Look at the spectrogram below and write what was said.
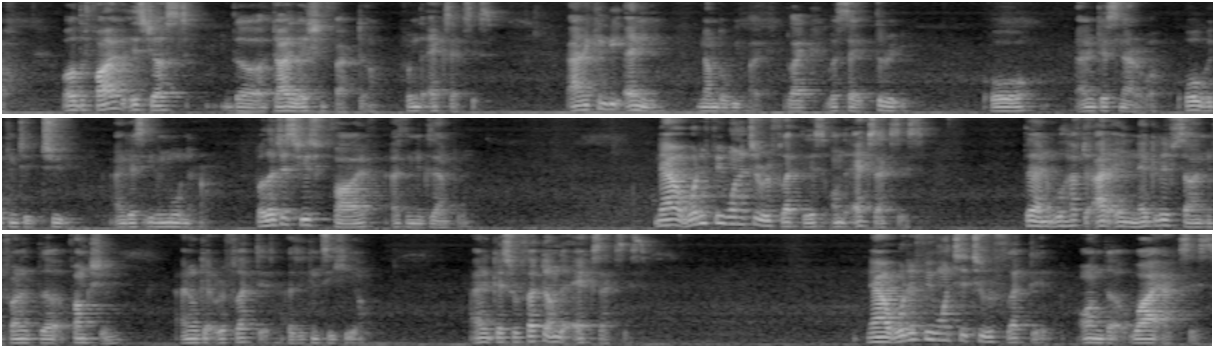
Well, the 5 is just the dilation factor from the x-axis. And it can be any number we like. Like, let's say 3. Or, and it gets narrower. Or we can do 2 and gets even more narrow. But let's just use 5 as an example. Now, what if we wanted to reflect this on the x-axis? Then we'll have to add a negative sign in front of the function and it'll get reflected, as you can see here and it gets reflected on the x-axis. Now what if we wanted to reflect it on the y-axis?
